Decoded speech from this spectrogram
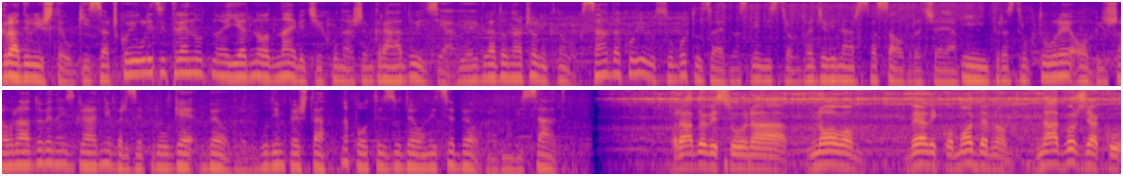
Gradilište u Kisačkoj ulici trenutno je jedno od najvećih u našem gradu, izjavio je gradonačelnik Novog Sada koji je u subotu zajedno s ministrom građevinarstva, saobraćaja i infrastrukture obišao radove na izgradnji brze pruge Beograd-Budimpešta na potezu deonice Beograd-Novi Sad. Radovi su na novom, velikom, modernom nadvožnjaku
